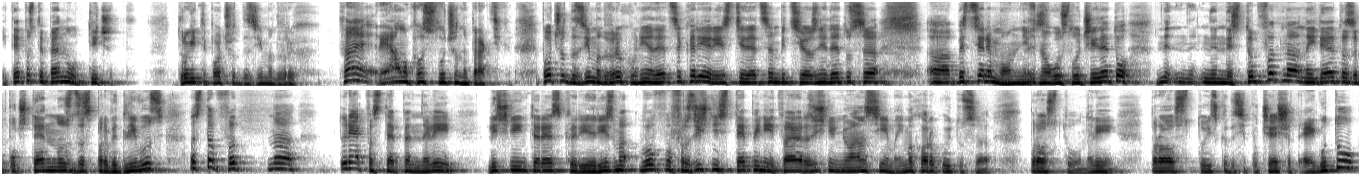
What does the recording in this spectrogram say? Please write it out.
И те постепенно оттичат. Другите почват да взимат връх. Това е реално какво се случва на практика. Почват да взимат връх уния, дето са кариеристи, дето са амбициозни, дето са а, безцеремонни в много случаи, дето не, не, не стъпват на, на идеята за почтенност, за справедливост, а стъпват на до някаква степен, нали, личния интерес, кариеризма, в, в различни степени, това е различни нюанси има. Има хора, които са просто, нали, просто искат да си почешат егото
